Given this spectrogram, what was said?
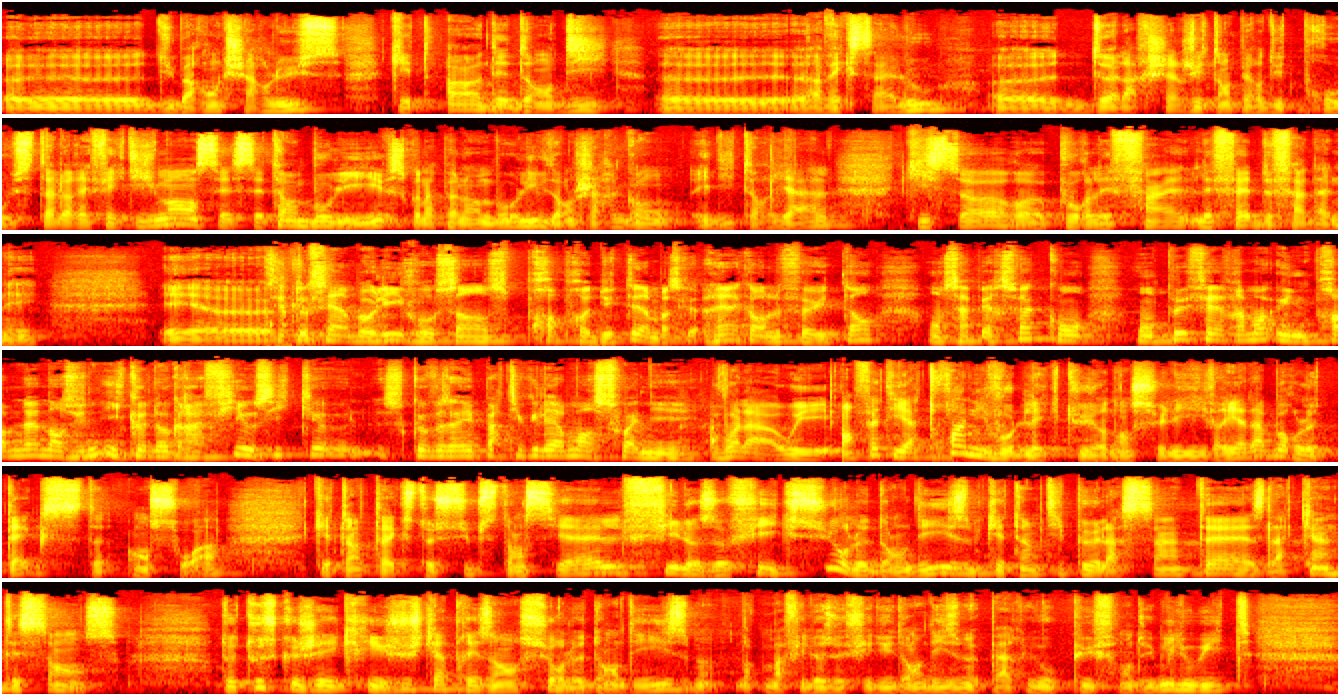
euh, du baron de Charlus, qui est un des dandys euh, avec Saint-Loup de La recherche du temps perdu de Proust. Alors effectivement, c'est un beau livre, ce qu'on appelle un beau livre dans le jargon éditorial, qui sort pour les fêtes de fin d'année. Euh, c'est aussi un beau livre au sens propre du terme, parce que rien qu'en le feuilletant, on s'aperçoit qu'on peut faire vraiment une promenade dans une iconographie aussi, que, ce que vous avez particulièrement soigné. Voilà, oui. En fait, il y a trois niveaux de lecture dans ce livre. Il y a d'abord le texte en soi, qui est un texte substantiel, philosophique sur le dandisme, qui est un petit peu la synthèse, la quintessence de tout ce que j'ai écrit jusqu'à présent sur le dandisme. Donc ma philosophie du dandisme parue au PUF en 2008,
